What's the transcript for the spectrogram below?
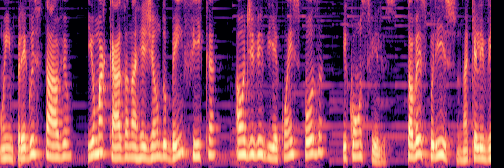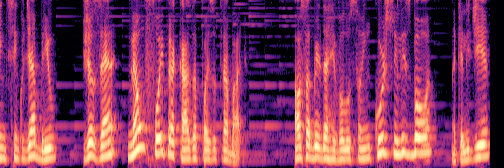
um emprego estável e uma casa na região do Benfica, onde vivia com a esposa e com os filhos. Talvez por isso, naquele 25 de abril, José não foi para casa após o trabalho. Ao saber da revolução em curso em Lisboa, naquele dia,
